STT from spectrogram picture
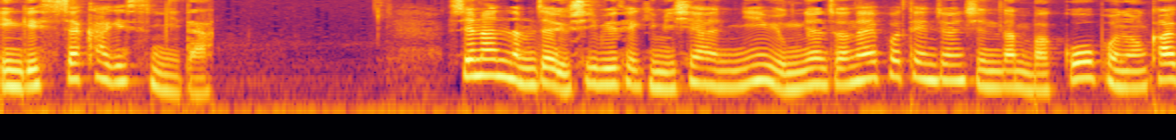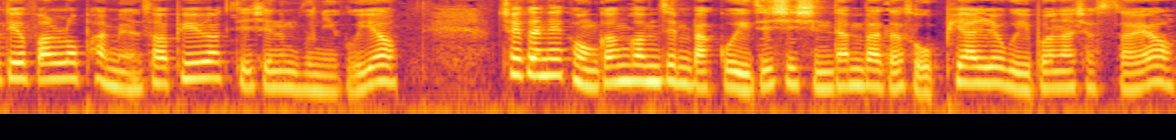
인계 시작하겠습니다. 신한 남자 62세 김시한님 6년 전 하이퍼텐션 진단받고 본원 카디오 팔로우하면서 피유약 드시는 분이고요. 최근에 건강검진 받고 이지씨 진단받아서 오피하려고 입원하셨어요.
